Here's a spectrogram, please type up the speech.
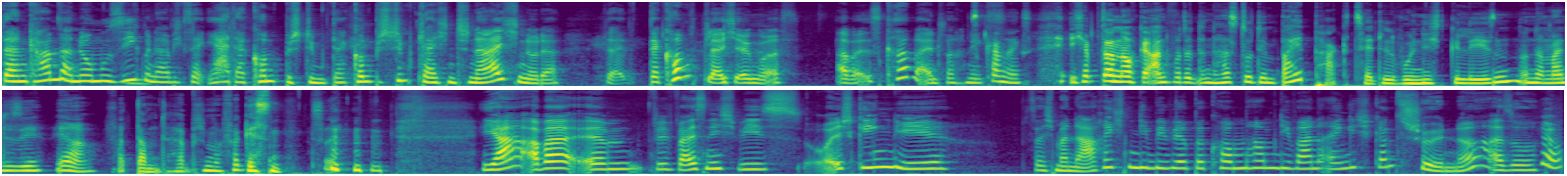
dann kam da nur Musik und da habe ich gesagt, ja, da kommt bestimmt, da kommt bestimmt gleich ein Schnarchen oder da, da kommt gleich irgendwas. Aber es kam einfach nichts. Kam nichts. Ich habe dann auch geantwortet, dann hast du den Beipackzettel wohl nicht gelesen. Und dann meinte sie, ja, verdammt, habe ich mal vergessen. Ja, aber ähm, ich weiß nicht, wie es euch ging. Die, sag ich mal, Nachrichten, die wir bekommen haben, die waren eigentlich ganz schön, ne? Also Ja.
